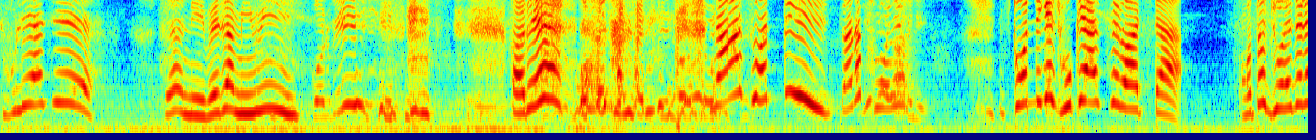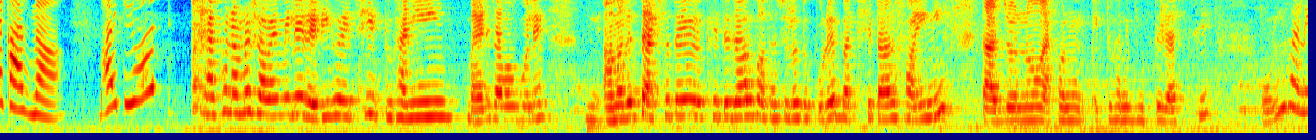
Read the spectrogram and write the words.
ঝুলে আছে। নেবে যা মিমি। করবি? আরে। না সত্যি। তারা ফোনে তোর দিকে ঝুঁকে আসছে রডটা। অত জোরে জোরে খাস না। ভাই তুই ওঠ এখন আমরা সবাই মিলে রেডি হয়েছি, একটুখানি বাইরে যাব বলে। আমাদের তো একসাথে খেতে যাওয়ার কথা ছিল দুপুরে বাট সেটা আর হয়নি। তার জন্য এখন একটুখানি ঘুরতে যাচ্ছি। ওই মানে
